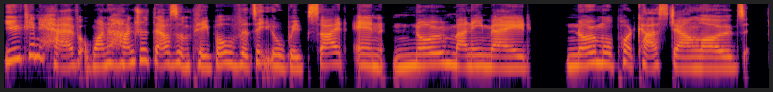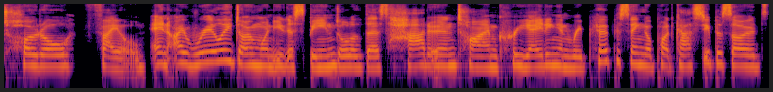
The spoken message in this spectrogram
you can have 100,000 people visit your website and no money made, no more podcast downloads, total fail. And I really don't want you to spend all of this hard earned time creating and repurposing your podcast episodes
